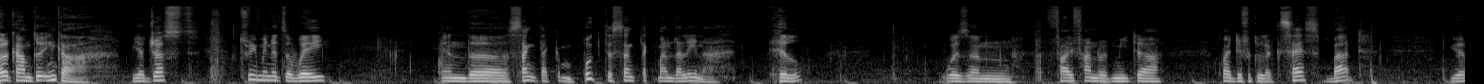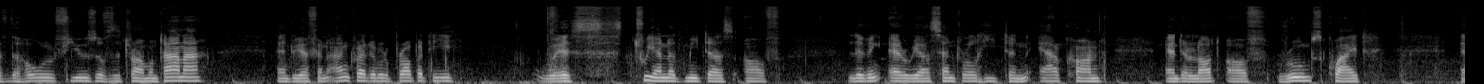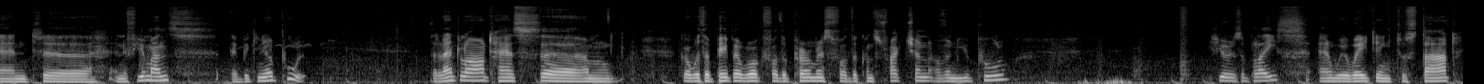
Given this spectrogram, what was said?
Welcome to Inca. We are just three minutes away in the Santa de Santa Magdalena hill with a 500 meter quite difficult access but you have the whole views of the Tramontana and we have an incredible property with 300 meters of living area central heating aircon and a lot of rooms quite and uh, in a few months a big new pool. The landlord has um, go with the paperwork for the permits for the construction of a new pool. Here is a place and we're waiting to start.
